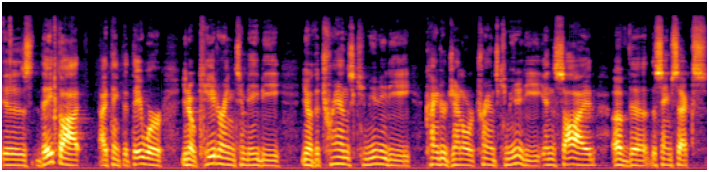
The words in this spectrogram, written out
is they thought, I think that they were, you know, catering to maybe, you know, the trans community, kinder, gentler trans community inside of the, the same sex,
